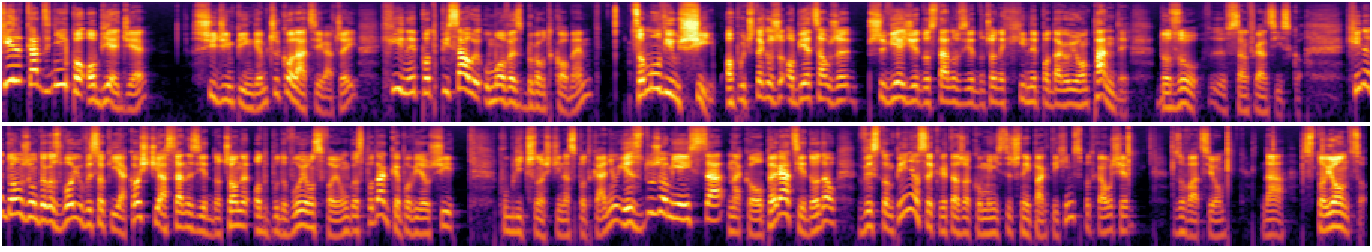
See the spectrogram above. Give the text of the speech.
Kilka dni po obiedzie z Xi Jinpingiem, czy kolacji raczej, Chiny podpisały umowę z Broadcomem, co mówił Xi? Oprócz tego, że obiecał, że przywiezie do Stanów Zjednoczonych Chiny podarują pandy do zoo w San Francisco. Chiny dążą do rozwoju wysokiej jakości, a Stany Zjednoczone odbudowują swoją gospodarkę, powiedział Xi publiczności na spotkaniu. Jest dużo miejsca na kooperację, dodał. Wystąpienia sekretarza Komunistycznej Partii Chin spotkało się z owacją na stojąco.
